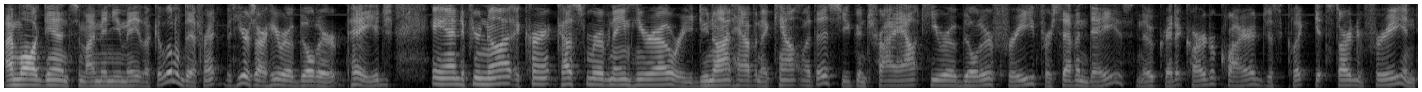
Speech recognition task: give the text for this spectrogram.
I'm logged in, so my menu may look a little different, but here's our Hero Builder page. And if you're not a current customer of Name Hero or you do not have an account with us, you can try out Hero Builder free for 7 days. No credit card required. Just click get started free and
